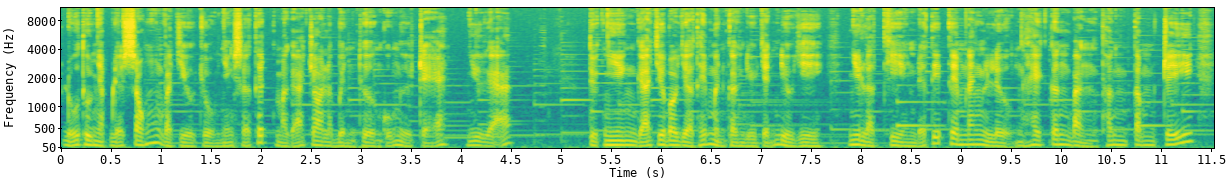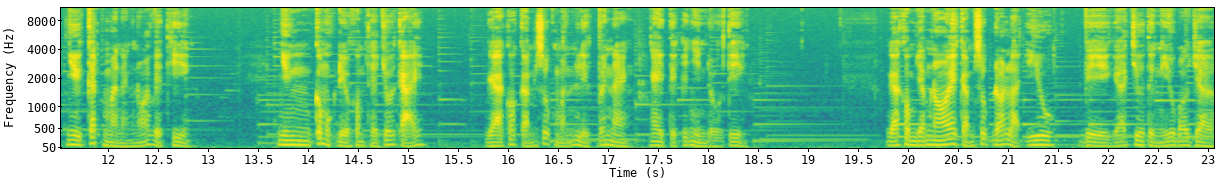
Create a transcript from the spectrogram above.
đủ thu nhập để sống và chiều chuộng những sở thích mà gã cho là bình thường của người trẻ như gã. Tuyệt nhiên, gã chưa bao giờ thấy mình cần điều chỉnh điều gì như là thiền để tiếp thêm năng lượng hay cân bằng thân tâm trí như cách mà nàng nói về thiền. Nhưng có một điều không thể chối cãi. Gã có cảm xúc mãnh liệt với nàng ngay từ cái nhìn đầu tiên. Gã không dám nói cảm xúc đó là yêu vì gã chưa từng yêu bao giờ.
